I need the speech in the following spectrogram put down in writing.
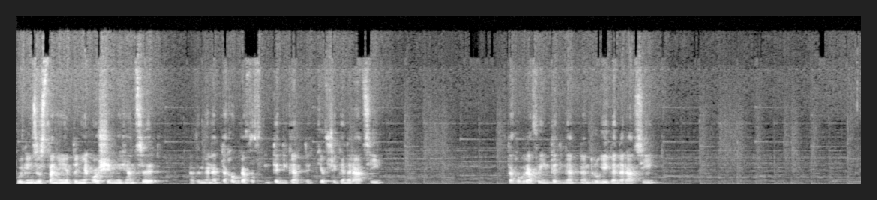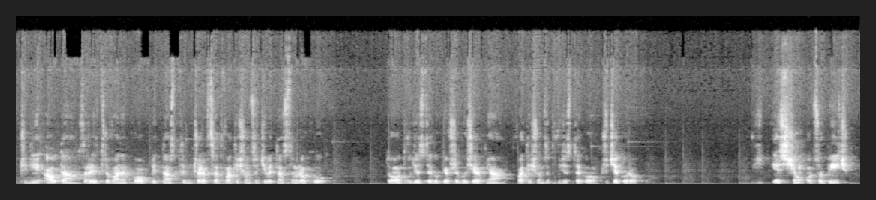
Później zostanie jedynie 8 miesięcy na wymianę tachografów inteligentnych pierwszej generacji, tachografy inteligentne drugiej generacji, czyli auta zarejestrowane po 15 czerwca 2019 roku do 21 sierpnia 2023 roku. Jest się o co bić,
